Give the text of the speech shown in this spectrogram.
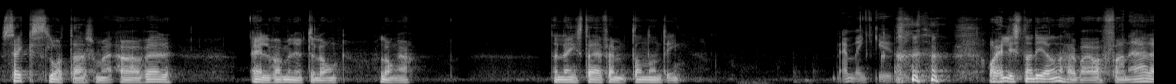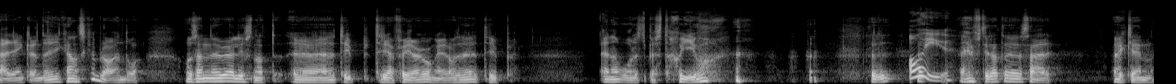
sex låtar som är över 11 minuter lång, långa. Den längsta är 15 någonting. Nej men gud. Och jag lyssnade igenom det här och bara, vad fan är det här egentligen? Det är ganska bra ändå. Och sen nu har jag lyssnat eh, typ tre, fyra gånger och det är typ en av årets bästa skivor. så det, Oj! det är häftigt att det är så här, verkligen,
